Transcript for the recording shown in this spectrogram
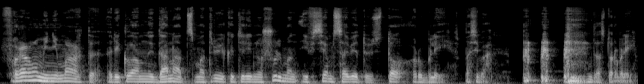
Фрау Минимарта, рекламный донат. Смотрю Екатерину Шульман и всем советую 100 рублей. Спасибо. До 100 рублей.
